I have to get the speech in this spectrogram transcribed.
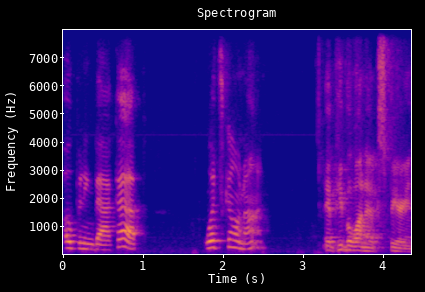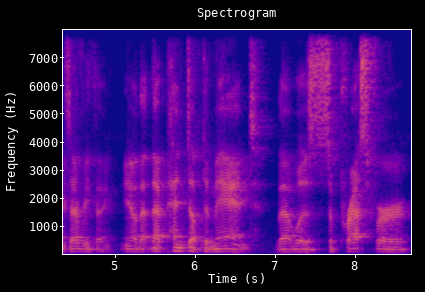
opening back up. What's going on? And people want to experience everything. You know that that pent up demand that was suppressed for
